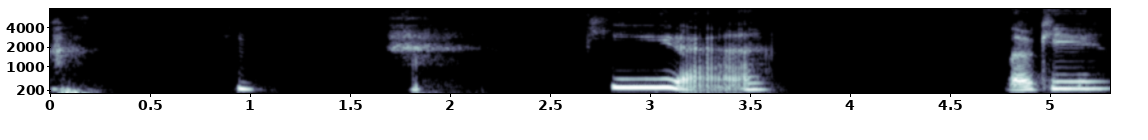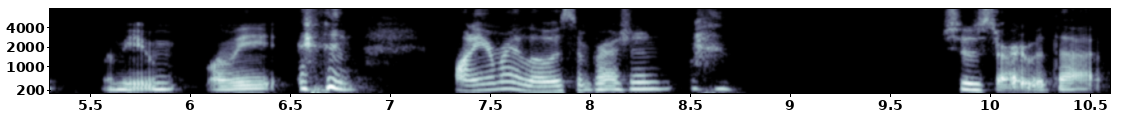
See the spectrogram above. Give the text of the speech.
Peter. Loki, let me let me want to hear my lowest impression? Should have started with that.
